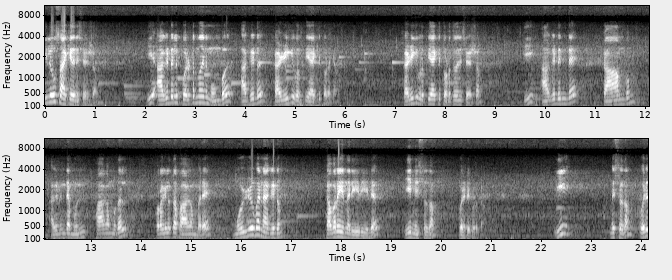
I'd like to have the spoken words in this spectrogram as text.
ഈ ലൂസാക്കിയതിന് ശേഷം ഈ അകിടിൽ പുരട്ടുന്നതിന് മുമ്പ് അകിട് കഴുകി വൃത്തിയാക്കി തുടയ്ക്കണം. കഴുകി വൃത്തിയാക്കി തുടച്ചതിന് ശേഷം ഈ അകിടിന്റെ കാമ്പും അകിടിന്റെ മുൻഭാഗം മുതൽ പുറകിലത്തെ ഭാഗം വരെ മുഴുവൻ അകിടും കവർ ചെയ്യുന്ന രീതിയിൽ ഈ മിശ്രിതം പുരട്ടി കൊടുക്കണം ഈ മിശ്രിതം ഒരു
